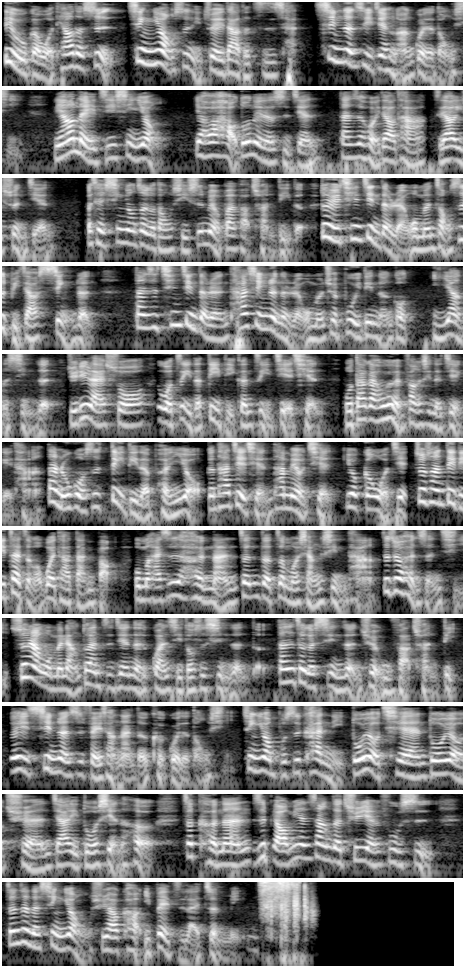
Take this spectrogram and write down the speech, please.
第五个，我挑的是信用是你最大的资产。信任是一件很昂贵的东西，你要累积信用要花好多年的时间，但是毁掉它只要一瞬间。而且，信用这个东西是没有办法传递的。对于亲近的人，我们总是比较信任。但是亲近的人，他信任的人，我们却不一定能够一样的信任。举例来说，如果自己的弟弟跟自己借钱，我大概会很放心的借给他。但如果是弟弟的朋友跟他借钱，他没有钱又跟我借，就算弟弟再怎么为他担保。我们还是很难真的这么相信他，这就很神奇。虽然我们两段之间的关系都是信任的，但是这个信任却无法传递。所以信任是非常难得可贵的东西。信用不是看你多有钱、多有权、家里多显赫，这可能只是表面上的趋炎附势。真正的信用需要靠一辈子来证明。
